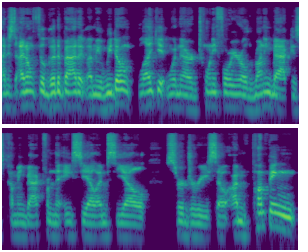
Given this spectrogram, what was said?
I just I don't feel good about it. I mean, we don't like it when our 24 year old running back is coming back from the ACL MCL surgery. So I'm pumping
